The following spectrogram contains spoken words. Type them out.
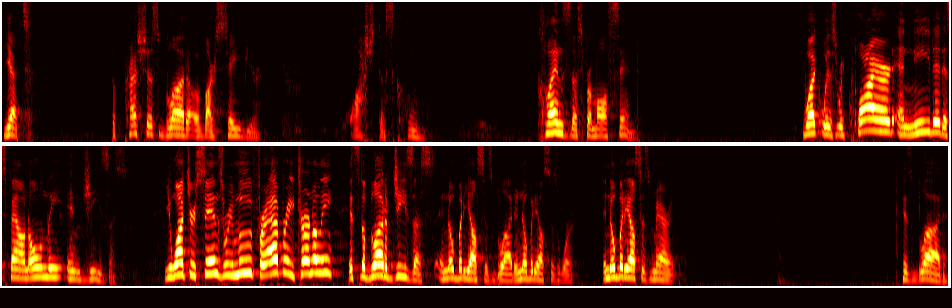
Yet, the precious blood of our Savior washed us clean, cleansed us from all sin. What was required and needed is found only in Jesus. You want your sins removed forever, eternally? It's the blood of Jesus and nobody else's blood and nobody else's work and nobody else's merit. His blood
